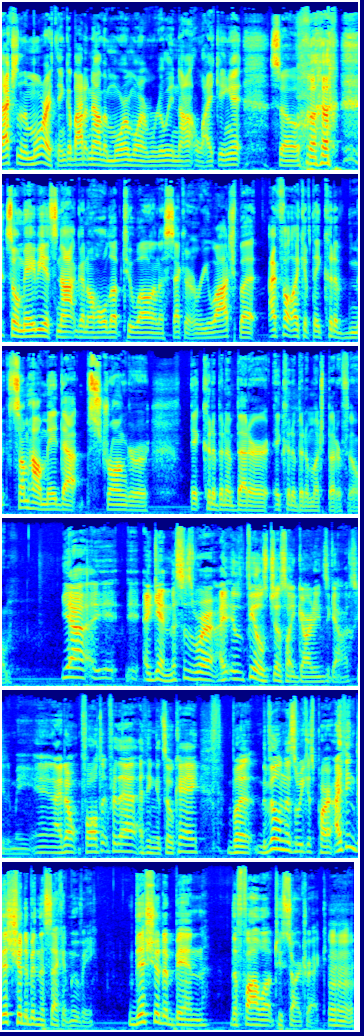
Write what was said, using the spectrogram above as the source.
actually, the more I think about it now, the more and more I'm really not liking it. So, so maybe it's not going to hold up too well on a second rewatch. But I felt like if they could have somehow made that stronger, it could have been a better. It could have been a much better film. Yeah, it, again, this is where I, it feels just like Guardians of Galaxy to me, and I don't fault it for that. I think it's okay, but the villain is the weakest part. I think this should have been the second movie. This should have been the follow up to Star Trek, mm-hmm.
